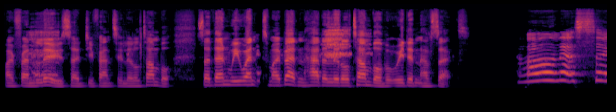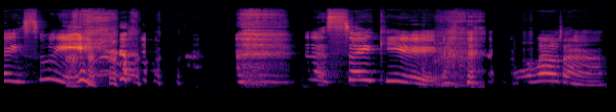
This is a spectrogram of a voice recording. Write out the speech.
my friend Lou said, Do you fancy a little tumble? So then we went to my bed and had a little tumble, but we didn't have sex. Oh, that's so sweet. that's so cute. oh, well done,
